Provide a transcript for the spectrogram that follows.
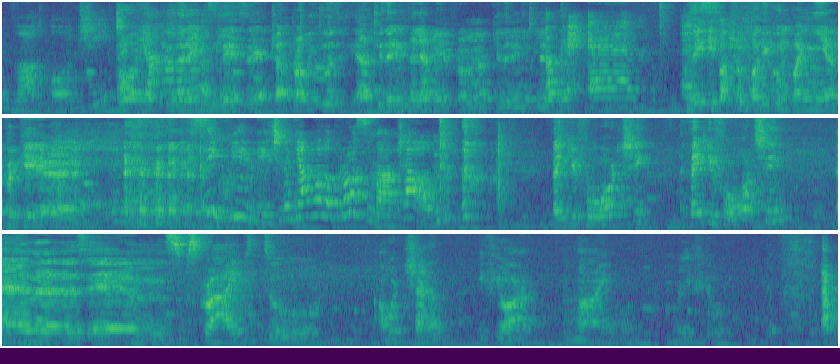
un vlog oggi. Provi a chiudere in inglese? Cioè, provi tu a chiudere in italiano e io provo a chiudere in inglese. Ok, ehm, Così ti faccio un po' di compagnia perché... Eh, sì, quindi ci vediamo alla prossima. Ciao. Thank you for watching. Thank you for watching and uh, um, subscribe to our channel if you are mine or if you. Yeah.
